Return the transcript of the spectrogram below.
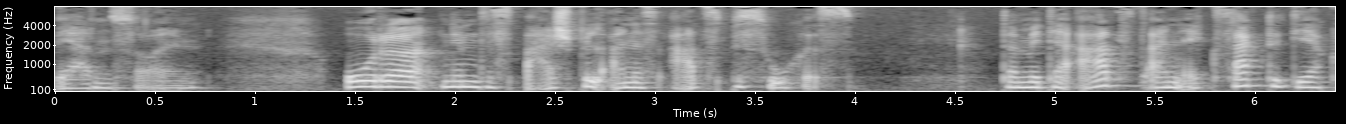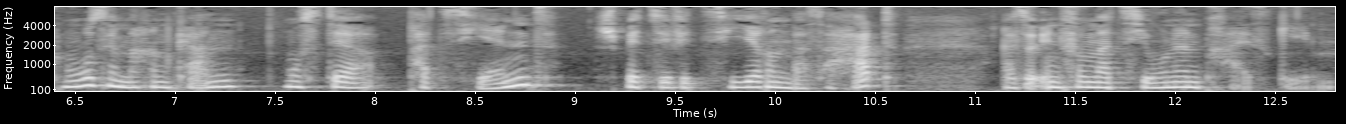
werden sollen. Oder nimm das Beispiel eines Arztbesuches. Damit der Arzt eine exakte Diagnose machen kann, muss der Patient spezifizieren, was er hat, also Informationen preisgeben.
